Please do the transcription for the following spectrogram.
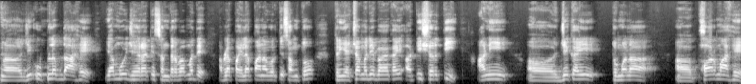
जी उपलब्ध आहे या मूळ जाहिराती संदर्भामध्ये आपल्या पहिल्या पानावरती सांगतो. तर याच्यामध्ये बघा काही अटी शर्ती आणि जे काही तुम्हाला फॉर्म आहे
